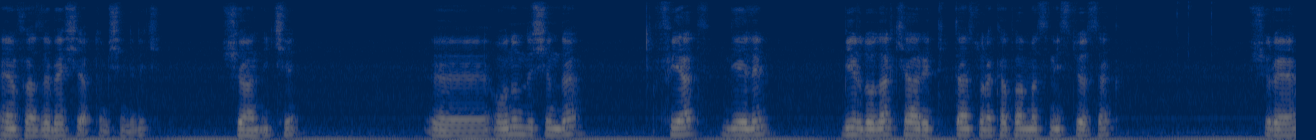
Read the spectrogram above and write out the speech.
En fazla 5 yaptım şimdilik. Şu an 2. Ee, onun dışında fiyat diyelim 1 dolar kar ettikten sonra kapanmasını istiyorsak şuraya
